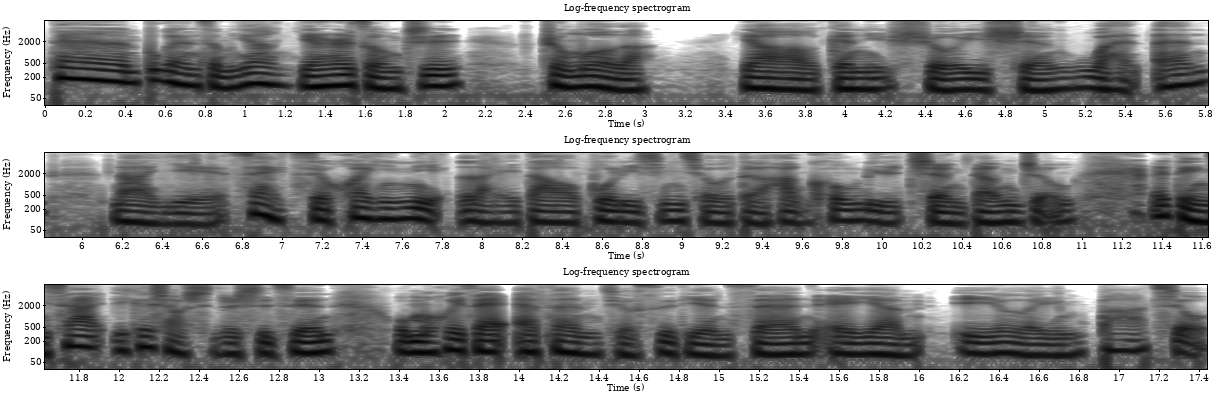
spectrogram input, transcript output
但不管怎么样，言而总之，周末了。要跟你说一声晚安，那也再次欢迎你来到玻璃星球的航空旅程当中。而等下一个小时的时间，我们会在 FM 九四点三 AM 一零八九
